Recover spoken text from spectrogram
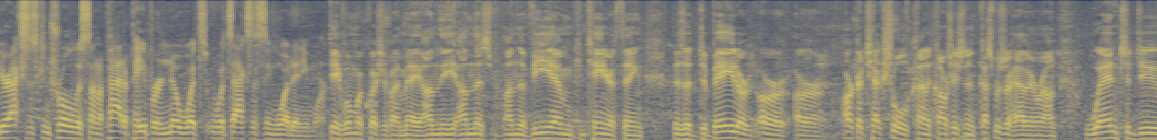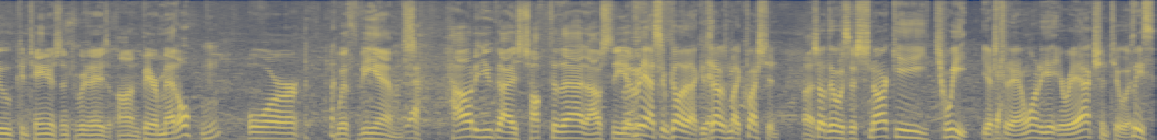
your access control list on a pad of paper and know what's what's accessing what anymore. Dave, one more question if I may. On the on this on the VM container thing, there's a debate or, or, or architectural kind of conversation that customers are having around when to do containers and Kubernetes on bare metal mm -hmm. or with VMs. yeah. How do you guys talk to that? Obviously, Let me ask some color that, because that was my question. Uh, so there was a snarky tweet yesterday, yeah. I wanted to get your reaction to it. Please.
